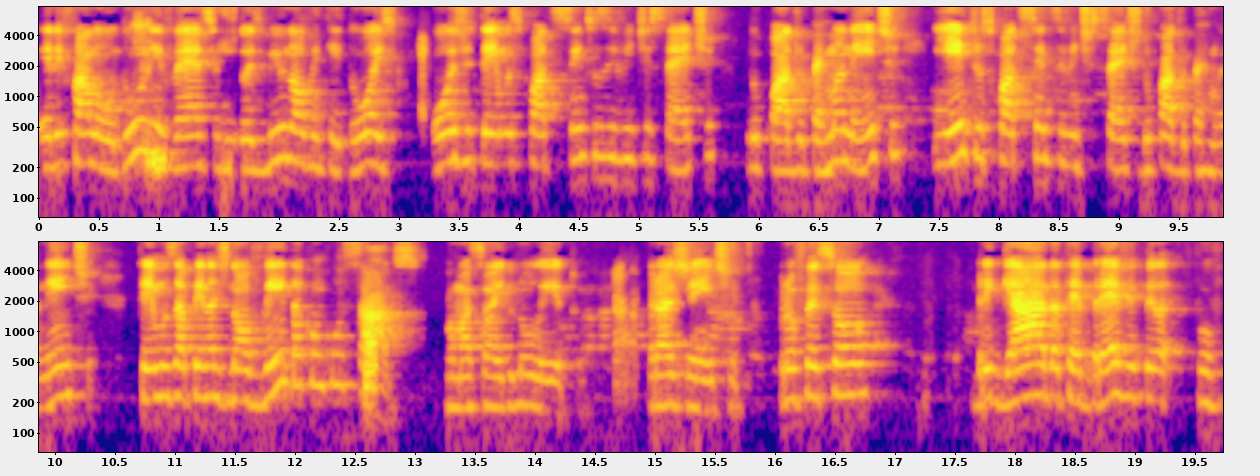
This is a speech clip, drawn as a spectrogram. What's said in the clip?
ele falou do universo de 2092, hoje temos 427 do quadro permanente, e entre os 427 do quadro permanente, temos apenas 90 concursados. Informação aí do Noleto para a gente. Professor, Obrigada, até breve pela, por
